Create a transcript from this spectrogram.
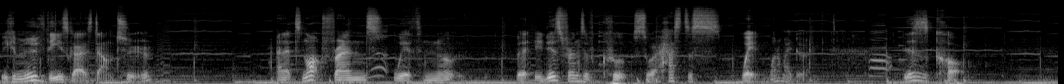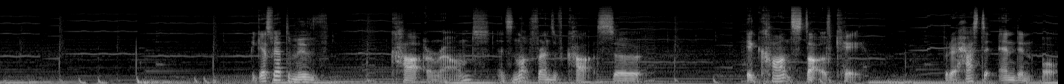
We can move these guys down too. And it's not friends with No, but it is friends of Ku. So it has to... Wait, what am I doing? This is Ko. I guess we have to move Ka around. It's not friends of Ka, so it can't start with K. But it has to end in O.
